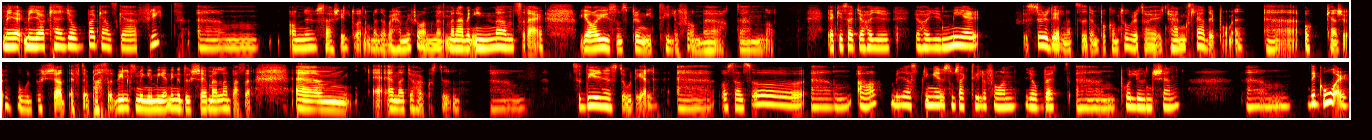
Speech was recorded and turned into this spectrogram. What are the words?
men, jag, men jag kan jobba ganska fritt. Um, och nu särskilt då när man jobbar hemifrån. Men, men även innan sådär. Jag har ju som sprungit till och från möten. Och jag kan säga att jag har ju, jag har ju mer, större delen av tiden på kontoret har jag ju träningskläder på mig. Uh, och kanske oduschad efter passet. Det är liksom ingen mening att duscha emellan passen. Um, än att jag har kostym. Um, så det är ju en stor del. Uh, och sen så, um, ja, jag springer som sagt till och från jobbet um, på lunchen. Um, det går.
